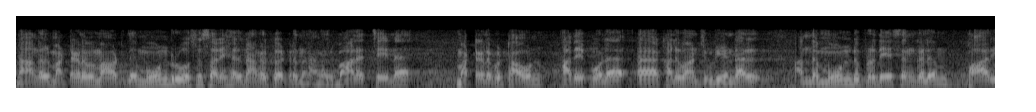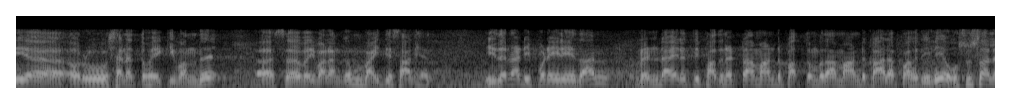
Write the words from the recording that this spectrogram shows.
நாங்கள் மட்டக்களப்பு மாவட்டத்தில் மூன்று ஒசு சாலைகள் நாங்கள் கேட்டிருந்தோம் நாங்கள். பாலச்சேன மட்டக்களப்பு டவுன் அதே போல அஹ், களுவாஞ்சிக்குடி என்றால் அந்த மூன்று பிரதேசங்களும் பாரிய ஒரு சனத்தொகைக்கு வந்து சேவை வழங்கும் வைத்தியசாலைகள். இதன் அடிப்படையிலே தான் ரெண்டாயிரத்தி பதினெட்டாம் ஆண்டு பத்தொன்பதாம் ஆண்டு காலப்பகுதியிலே ஒசுசல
